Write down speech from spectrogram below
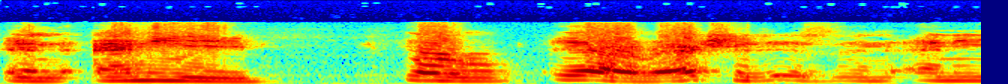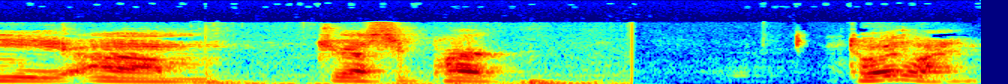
in any, or yeah, actually it is in any um, Jurassic Park toy line.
